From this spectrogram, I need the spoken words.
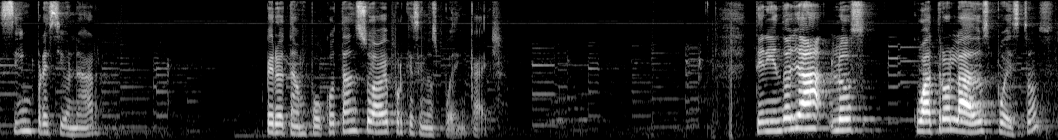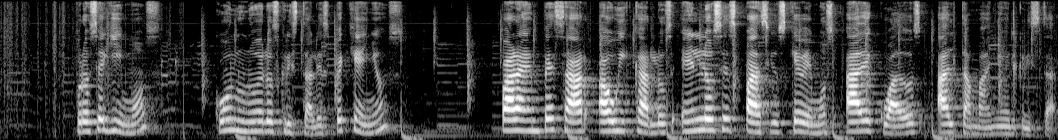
sin presionar, pero tampoco tan suave porque se nos pueden caer. Teniendo ya los cuatro lados puestos, proseguimos con uno de los cristales pequeños para empezar a ubicarlos en los espacios que vemos adecuados al tamaño del cristal.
